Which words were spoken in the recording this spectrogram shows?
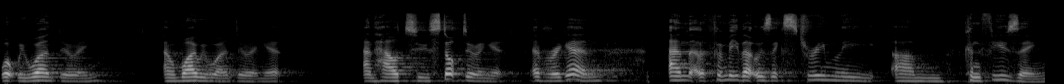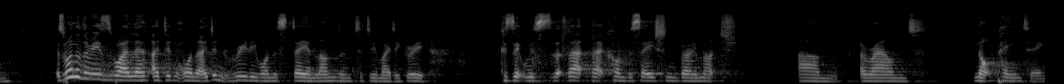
what we weren't doing and why we weren't doing it and how to stop doing it ever again. And uh, for me, that was extremely um, confusing. It's one of the reasons why I, left, I didn't want, I didn't really want to stay in London to do my degree, because it was that, that, that conversation very much um, around not painting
